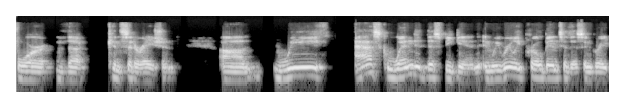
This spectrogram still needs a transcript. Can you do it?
for the consideration. Um, we ask when did this begin, and we really probe into this in great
